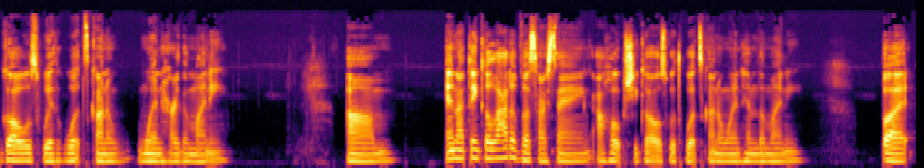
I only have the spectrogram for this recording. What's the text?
goes with what's going to win her the money. Um, and I think a lot of us are saying, I hope she goes with what's going to win him the money. But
